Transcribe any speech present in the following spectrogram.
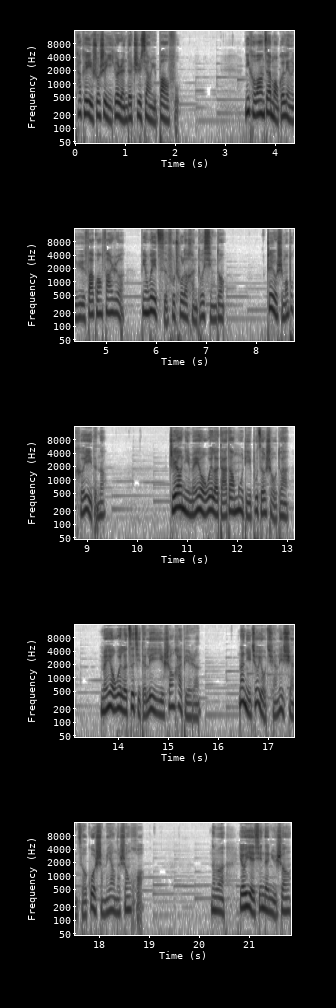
它可以说是一个人的志向与抱负。你渴望在某个领域发光发热，并为此付出了很多行动，这有什么不可以的呢？只要你没有为了达到目的不择手段。没有为了自己的利益伤害别人，那你就有权利选择过什么样的生活。那么，有野心的女生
